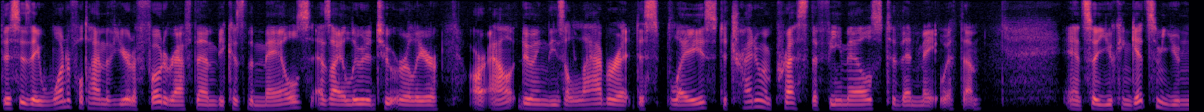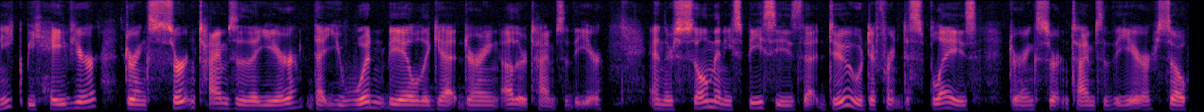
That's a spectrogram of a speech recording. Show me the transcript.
This is a wonderful time of year to photograph them because the males, as I alluded to earlier, are out doing these elaborate displays to try to impress the females to then mate with them. And so you can get some unique behavior during certain times of the year that you wouldn't be able to get during other times of the year. And there's so many species that do different displays during certain times of the year. So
